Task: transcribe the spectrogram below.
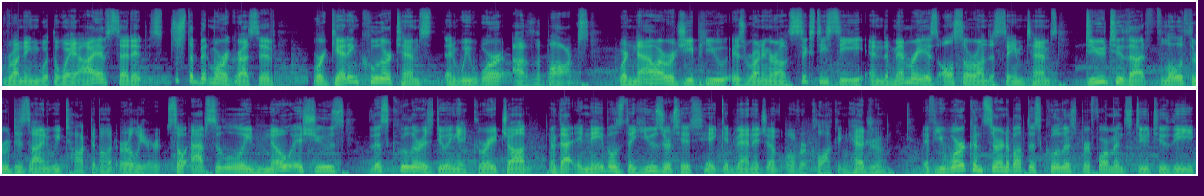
running with the way I have set it, it's just a bit more aggressive. We're getting cooler temps than we were out of the box, where now our GPU is running around 60C and the memory is also around the same temps due to that flow-through design we talked about earlier. So absolutely no issues, this cooler is doing a great job and that enables the user to take advantage of overclocking headroom. If you were concerned about this cooler's performance due to the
